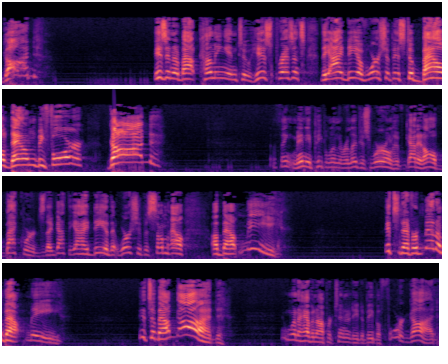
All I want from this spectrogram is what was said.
God? Isn't it about coming into His presence? The idea of worship is to bow down before God. I think many people in the religious world have got it all backwards. They've got the idea that worship is somehow about me. It's never been about me. It's about God. And when I have an opportunity to be before God,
